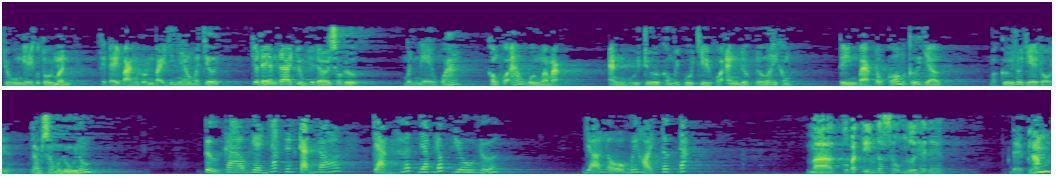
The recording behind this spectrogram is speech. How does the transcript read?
Chủ nghĩa của tụi mình thì để bàn luận bậy với nhau mà chơi, chứ đem ra dùng với đời sao được. Mình nghèo quá, không có áo quần mà mặc, ăn buổi trưa không biết buổi chiều có ăn được nữa hay không. Tiền bạc đâu có mà cưới vợ, mà cưới nó về rồi làm sao mà nuôi nó. Tự cao nghe nhắc đến cảnh đó, chàng hết giám đốc vô nữa. Võ lộ mới hỏi tất đắc. Mà cô Bạch Yến đó xấu người hay đẹp? Đẹp lắm.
